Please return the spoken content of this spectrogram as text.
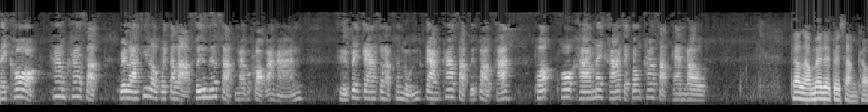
ในข้อห้ามฆ่าสัตว์ เวลาที่เราไปตลาดซื้อเนื้อสัตว์มาประกอบอาหาร ถือเป็นการสนับสนุนการฆ่าสัตว์หรือเปล่าคะ เพราะพ่อค้าแม่ค้าจะต้องฆ่าสัตว์แทนเรา ถ้าเราไม่ได้ไปสั่งเขา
